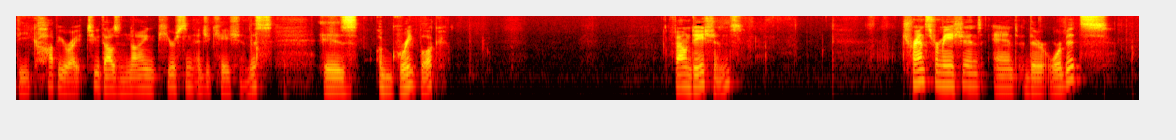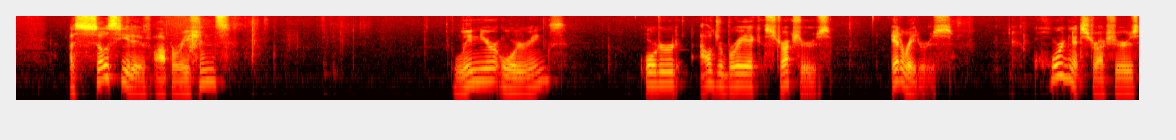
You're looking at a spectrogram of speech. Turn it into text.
the copyright 2009 Pearson Education. This is a great book. Foundations, transformations and their orbits, associative operations, linear orderings, ordered algebraic structures, iterators, coordinate structures,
